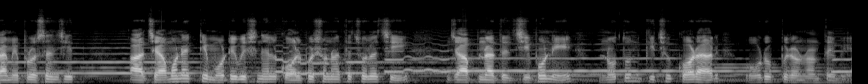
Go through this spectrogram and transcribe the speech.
আমি প্রসেনজিৎ। আজ এমন একটি মোটিভেশনাল গল্প শোনাতে চলেছি যা আপনাদের জীবনে নতুন কিছু করার অনুপ্রেরণা দেবে।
